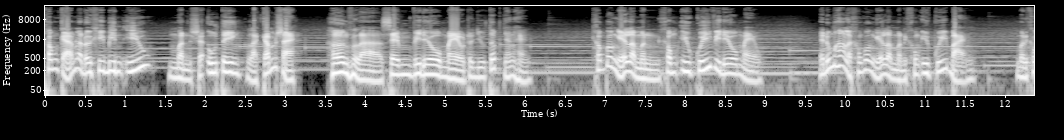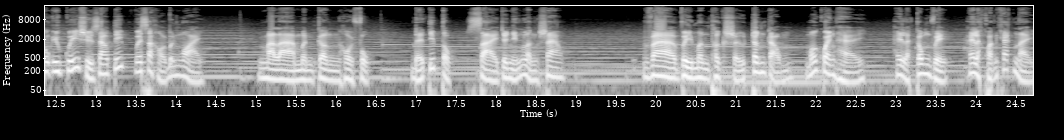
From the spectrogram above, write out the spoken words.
Thông cảm là đôi khi pin yếu, mình sẽ ưu tiên là cắm sạc hơn là xem video mèo trên youtube chẳng hạn. Không có nghĩa là mình không yêu quý video mèo. Hay đúng hơn là không có nghĩa là mình không yêu quý bạn. Mình không yêu quý sự giao tiếp với xã hội bên ngoài mà là mình cần hồi phục để tiếp tục xài cho những lần sau. Và vì mình thật sự trân trọng mối quan hệ hay là công việc hay là khoảnh khắc này,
